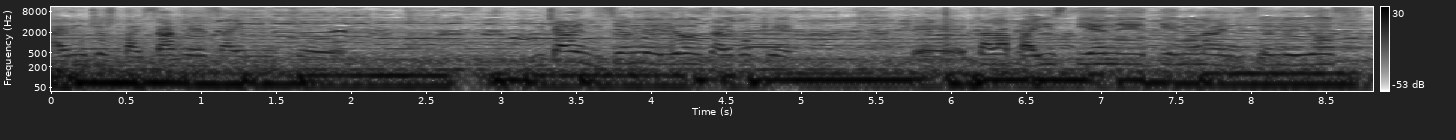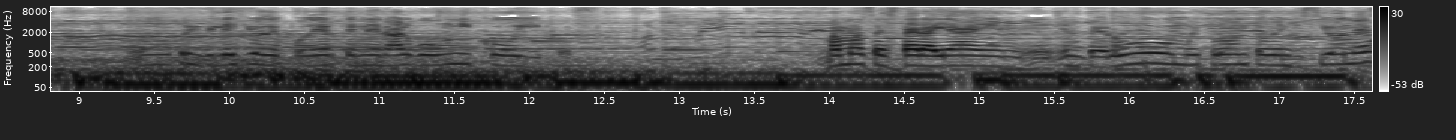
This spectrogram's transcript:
hay muchos paisajes, hay mucho, mucha bendición de Dios, algo que, que cada país tiene, tiene una bendición de Dios privilegio de poder tener algo único y pues vamos a estar allá en, Perú muy pronto, bendiciones.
